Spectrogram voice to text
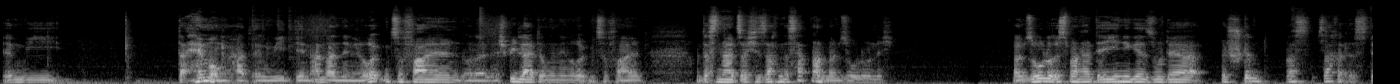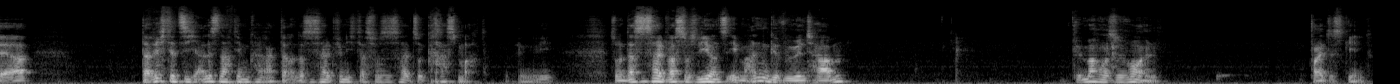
irgendwie da Hemmungen hat, irgendwie den anderen in den Rücken zu fallen oder der Spielleitung in den Rücken zu fallen. Und das sind halt solche Sachen, das hat man beim Solo nicht. Beim Solo ist man halt derjenige, so der bestimmt, was Sache ist. Der, da richtet sich alles nach dem Charakter. Und das ist halt, finde ich, das, was es halt so krass macht irgendwie. So, und das ist halt was, was wir uns eben angewöhnt haben. Wir machen, was wir wollen. Weitestgehend.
